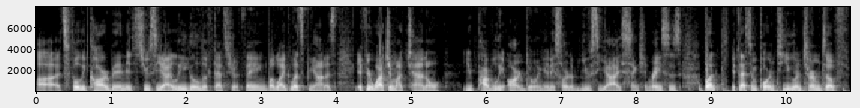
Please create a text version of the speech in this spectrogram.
Uh, it's fully carbon, it's UCI legal if that's your thing. But like, let's be honest, if you're watching my channel, you probably aren't doing any sort of UCI sanctioned races. But if that's important to you in terms of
